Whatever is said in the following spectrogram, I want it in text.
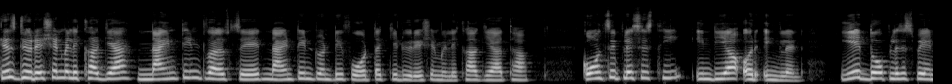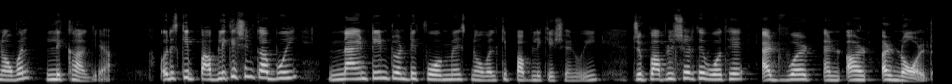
किस ड्यूरेशन में लिखा गया? 1912 से 1924 तक के ड्यूरेशन में लिखा गया था। कौन सी प्लेसेस थी? इंडिया और इंग्लैंड ये दो प्लेसेस पे ये नॉवल लिखा गया। और इसकी पब्लिकेशन कब हुई? 1924 में इस नॉवल की पब्लिकेशन हुई। जो पब्लिशर थे वो थे एडवर्ड एंड अर्नोल्ड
